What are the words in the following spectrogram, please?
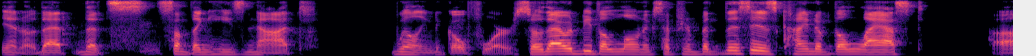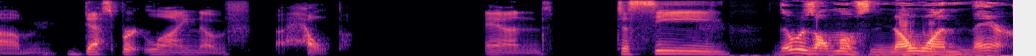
you know that that's something he's not willing to go for. So that would be the lone exception. But this is kind of the last um, desperate line of uh, help, and to see There was almost no one there,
